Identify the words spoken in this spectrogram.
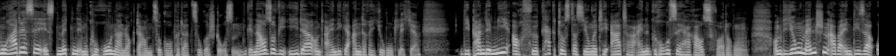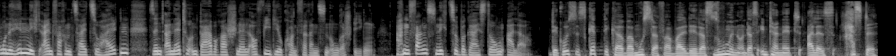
Muhadesse ist mitten im Corona-Lockdown zur Gruppe dazugestoßen, genauso wie Ida und einige andere Jugendliche. Die Pandemie auch für Kaktus das junge Theater eine große Herausforderung. Um die jungen Menschen aber in dieser ohnehin nicht einfachen Zeit zu halten, sind Annette und Barbara schnell auf Videokonferenzen umgestiegen. Anfangs nicht zur Begeisterung aller. Der größte Skeptiker war Mustafa, weil der das Zoomen und das Internet alles hasste.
